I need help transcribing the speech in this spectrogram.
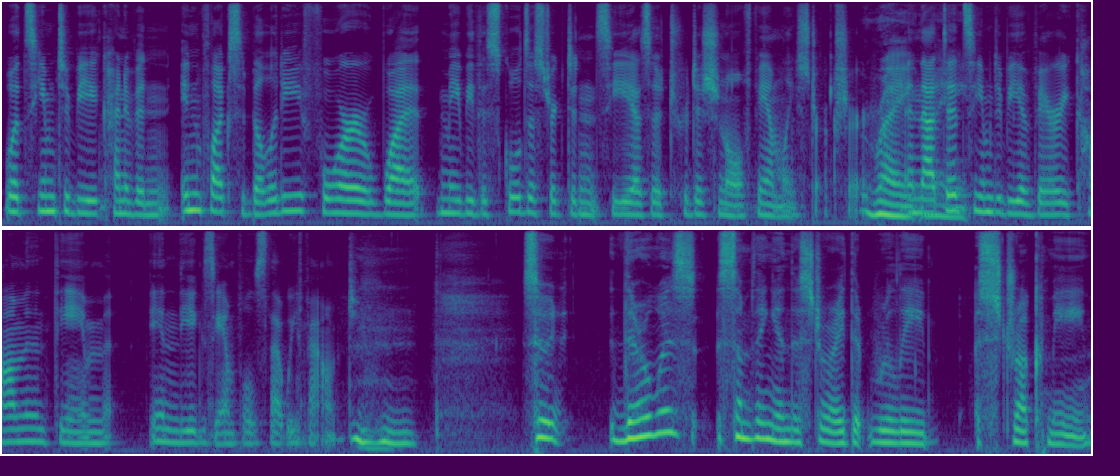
what seemed to be kind of an inflexibility for what maybe the school district didn't see as a traditional family structure. Right. And that right. did seem to be a very common theme in the examples that we found. Mm-hmm. So there was something in the story that really struck me.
